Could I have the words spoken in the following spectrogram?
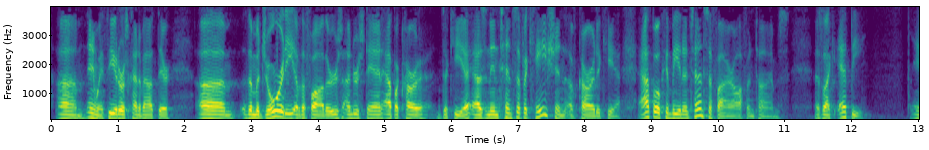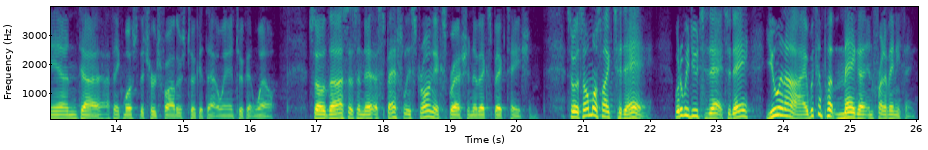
um, anyway, Theodore's kind of out there. Um, the majority of the fathers understand apokardikia as an intensification of kardikia. Apo can be an intensifier oftentimes. It's like epi. And uh, I think most of the church fathers took it that way and took it well. So, thus, as an especially strong expression of expectation. So, it's almost like today. What do we do today? Today, you and I, we can put mega in front of anything,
